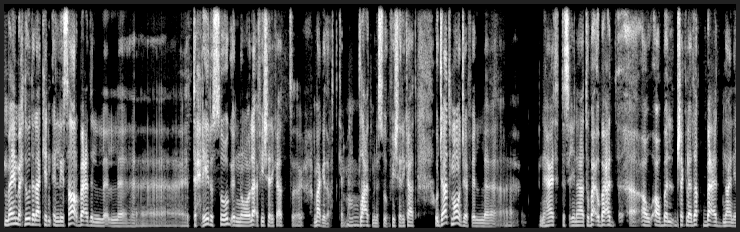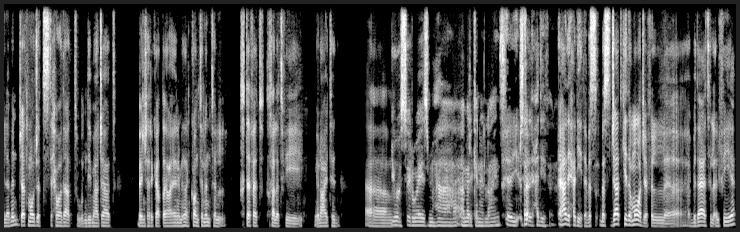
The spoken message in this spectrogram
ما هي محدودة لكن اللي صار بعد ال- ال- التحرير السوق إنه لا في شركات ما قدرت تكمل. طلعت من السوق في شركات وجات موجة في نهاية التسعينات وبع- وبعد أو أو بشكل أدق بعد 9 11 جات موجة استحواذات واندماجات بين شركات طيران يعني مثلا كونتيننتال اختفت دخلت في يونايتد US Airways مع American Airlines حديثة. هذه حديثة بس بس جات كذا موجة في بداية الألفية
